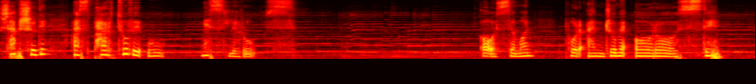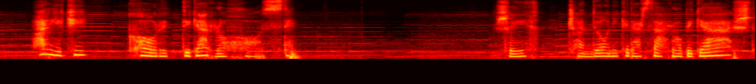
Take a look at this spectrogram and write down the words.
شب شده از پرتو او مثل روز. آسمان پر انجم آراسته هر یکی کار دیگر را خواسته. شیخ چندانی که در صحرا بگشت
